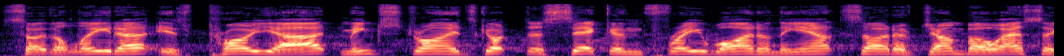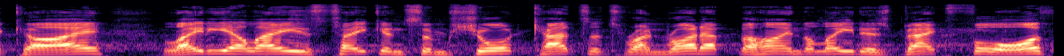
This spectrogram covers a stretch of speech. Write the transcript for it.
So the leader is Pro Yacht. Mink Stride's got the second, three wide on the outside of Jumbo Asakai. Lady LA has taken some shortcuts. It's run right up behind the leaders back fourth.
